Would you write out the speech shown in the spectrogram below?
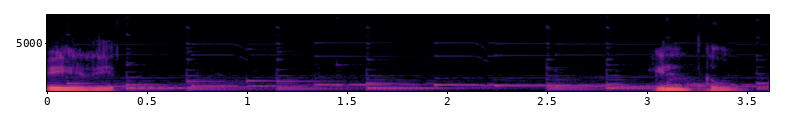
Spirit. Kill tone.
